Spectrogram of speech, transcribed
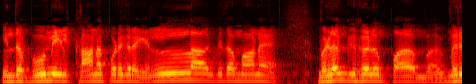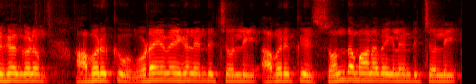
இந்த பூமியில் காணப்படுகிற எல்லா விதமான விலங்குகளும் ப மிருகங்களும் அவருக்கு உடையவைகள் என்று சொல்லி அவருக்கு சொந்தமானவைகள் என்று சொல்லி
